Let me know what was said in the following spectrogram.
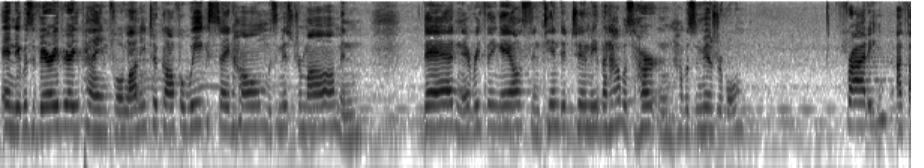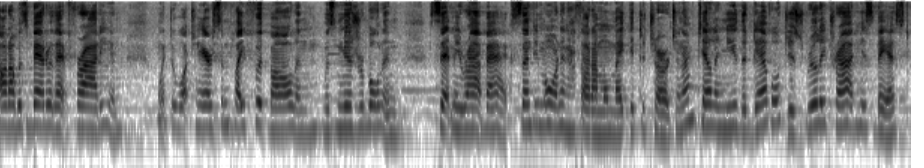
And it was very, very painful. Lonnie took off a week, stayed home, was Mr. Mom and Dad and everything else, and tended to me, but I was hurting. I was miserable. Friday, I thought I was better that Friday and went to watch Harrison play football and was miserable and set me right back. Sunday morning, I thought I'm going to make it to church. And I'm telling you, the devil just really tried his best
